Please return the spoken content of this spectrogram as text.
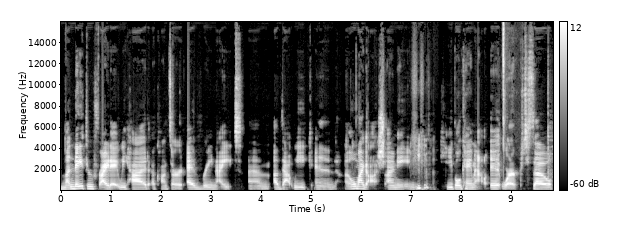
Monday through Friday, we had a concert every night um, of that week. And oh my gosh, I mean, people came out. It worked. So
